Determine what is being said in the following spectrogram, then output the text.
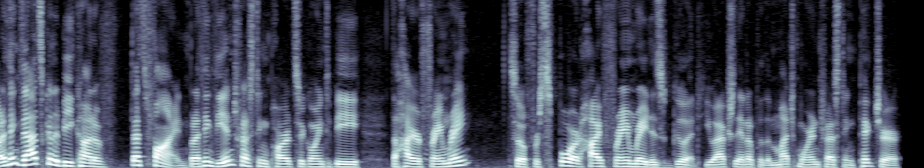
but I think that's going to be kind of, that's fine. But I think the interesting parts are going to be the higher frame rate. So for sport, high frame rate is good. You actually end up with a much more interesting picture.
